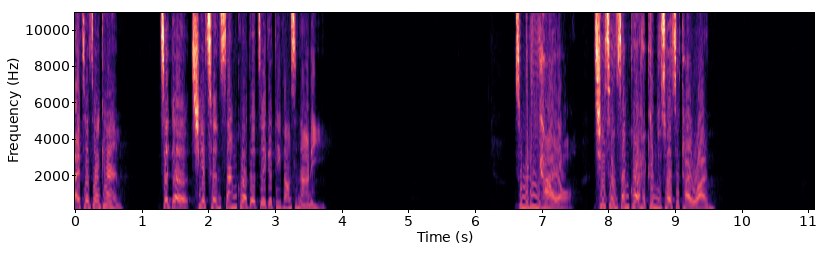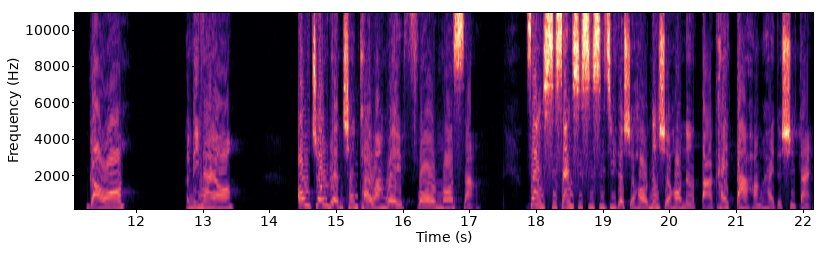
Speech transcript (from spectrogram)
来猜猜看，这个切成三块的这个地方是哪里？这么厉害哦！切成三块还看得出来是台湾，高哦，很厉害哦。欧洲人称台湾为 Formosa，在十三、十四世纪的时候，那时候呢，打开大航海的时代，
